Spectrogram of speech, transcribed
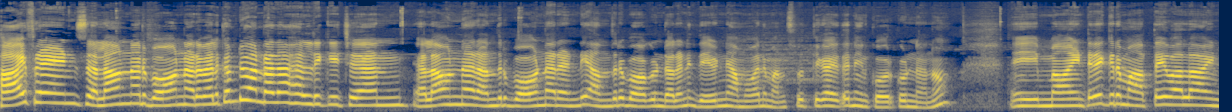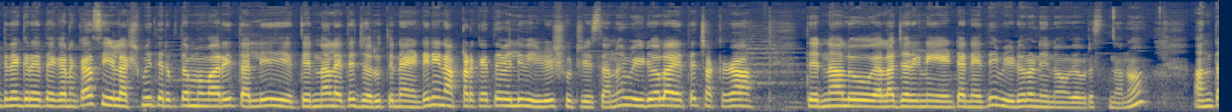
హాయ్ ఫ్రెండ్స్ ఎలా ఉన్నారు? బాగున్నారా? Welcome to Anuradha healthy kitchen. ఎలా ఉన్నారు? అందరూ బాగున్నారండి? అందరూ బాగుండాలని దేవుడిని అమ్మవారిని మనస్ఫూర్తిగా అయితే నేను కోరుకున్నాను ఈ మా ఇంటి దగ్గర మా అత్తయ్య వాళ్ళ ఇంటి దగ్గర అయితే కనుక శ్రీ లక్ష్మీ తిరుపతి అమ్మవారి తల్లి తిరునాళ్ళు అయితే జరుగుతున్నాయండి. నేను అక్కడికైతే వెళ్ళి వీడియో షూట్ చేశాను. వీడియోలో అయితే చక్కగా తిరునాళ్ళు ఎలా జరిగినాయి ఏంటి అనేది వీడియోలో నేను వివరిస్తున్నాను. అంత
